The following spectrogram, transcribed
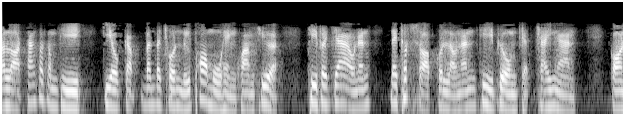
ตลอดทั้งพระคัมภีร์เกี่ยวกับบรรพชนหรือพ่อหมู่แห่งความเชื่อ ที่พระเจ้านั้นได้ทดสอบคนเหล่านั้นที่พระองค์จะใช้งาน ก่อน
